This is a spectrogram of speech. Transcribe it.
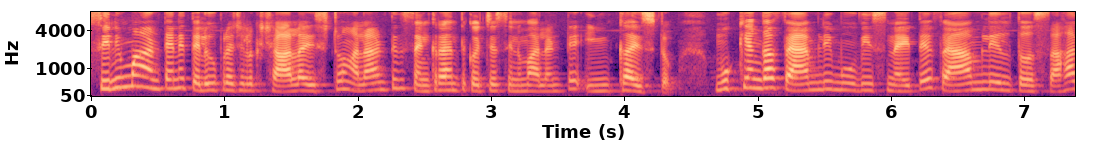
సినిమా అంటేనే తెలుగు ప్రజలకు చాలా ఇష్టం. అలాంటిది సంక్రాంతికి వచ్చే సినిమాలంటే ఇంకా ఇష్టం. ముఖ్యంగా ఫ్యామిలీ మూవీస్ని అయితే ఫ్యామిలీలతో సహా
